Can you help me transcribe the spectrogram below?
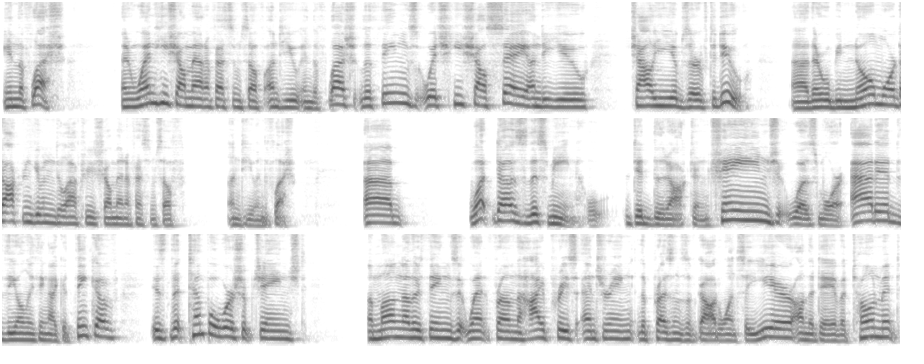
in the flesh. And when he shall manifest himself unto you in the flesh, the things which he shall say unto you shall ye observe to do. Uh, there will be no more doctrine given until after he shall manifest himself unto you in the flesh. Uh, what does this mean? Did the doctrine change? Was more added? The only thing I could think of is that temple worship changed. Among other things, it went from the high priest entering the presence of God once a year on the Day of Atonement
